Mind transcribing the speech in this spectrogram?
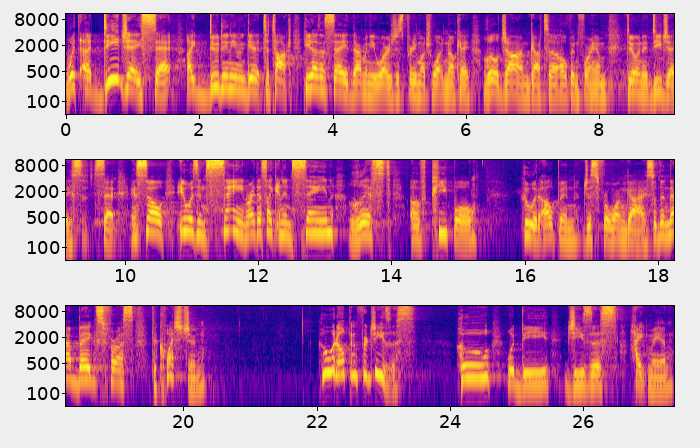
with a DJ set. Like, dude didn't even get to talk. He doesn't say that many words, just pretty much what and okay. Lil Jon got to open for him doing a DJ set. And so it was insane, right? That's like an insane list of people who would open just for one guy. So then that begs for us the question who would open for Jesus? Who would be Jesus' hype man?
